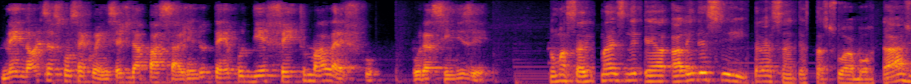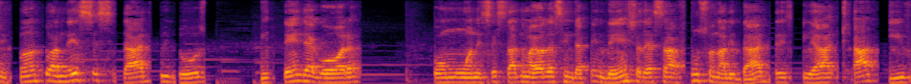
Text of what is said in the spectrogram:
menores as consequências da passagem do tempo de efeito maléfico, por assim dizer numa série, mas é, além desse interessante essa sua abordagem, quanto à necessidade do idoso entende agora como uma necessidade maior dessa independência, dessa funcionalidade, desse estar ativo.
